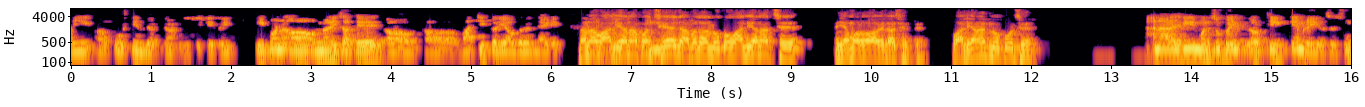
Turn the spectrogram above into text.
અહીં પોસ્ટની અંદર જણાવ્યું છે કે ભાઈ એ પણ અમારી સાથે વાતચીત કર્યા વગર ડાયરેક્ટ ના ના વાલિયાના પણ છે જ. આ બધા લોકો વાલિયાના જ છે. અહીંયા મળવા આવેલા છે તે. વાલિયાના જ લોકો છે. આ નારાજગી મનસુખભાઈ તરફથી કેમ રહી હશે? શું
